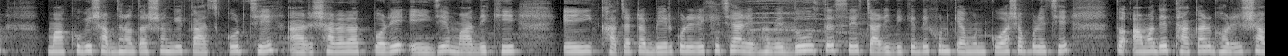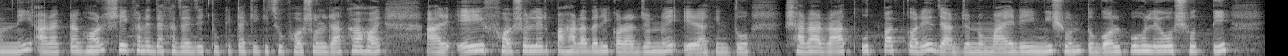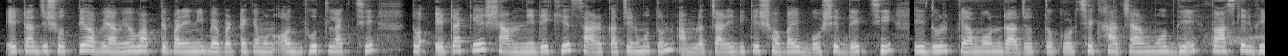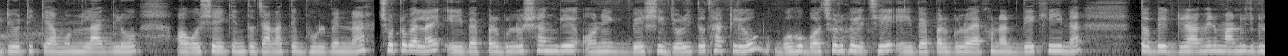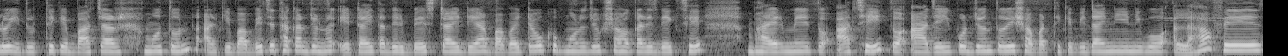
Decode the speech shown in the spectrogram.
মা খুবই সাবধানতার সঙ্গে কাজ করছে। আর সারা রাত পরে এই যে মা দেখি এই খাঁচাটা বের করে রেখেছে আর এভাবে দুলতেছে। চারিদিকে দেখুন কেমন কুয়াশা পড়েছে। তো আমাদের থাকার ঘরের সামনেই আর একটা ঘর। সেইখানে দেখা যায় যে টুকিটাকি কিছু ফসল রাখা হয়। আর এই ফসলের পাহারাদারি করার জন্যই এরা কিন্তু সারা রাত উৎপাত করে, যার জন্য মায়ের এই মিশন। তো গল্প হলেও সত্যি এটা যে সত্যি হবে আমিও ভাবতে পারিনি, ব্যাপারটা কেমন অদ্ভুত লাগছে। তো এটাকে সামনে রেখে সার্কাচের মতন আমরা চারিদিকে সবাই বসে দেখছি ইঁদুর কেমন রাজত্ব করছে খাঁচার মধ্যে। তো আজকের ভিডিওটি কেমন লাগল অবশ্যই কিন্তু জানাতে ভুলবেন না। ছোটবেলায় এই ব্যাপারগুলোর সঙ্গে অনেক বেশি জড়িত থাকলেও বহু বছর হয়েছে, এই ব্যাপারগুলো এখন আর দেখি না। তবে গ্রামের মানুষগুলো ইঁদুর থেকে বাঁচার মতন আর কি বা বেঁচে থাকার জন্য এটাই তাদের বেস্ট আইডিয়া বাবাইটাও খুব মনোযোগ সহকারে দেখছে, ভাইয়ের মেয়ে তো আছেই। তো আজ এই পর্যন্তই। সবার থেকে বিদায় নিয়ে নিব। আল্লাহ হাফেজ।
